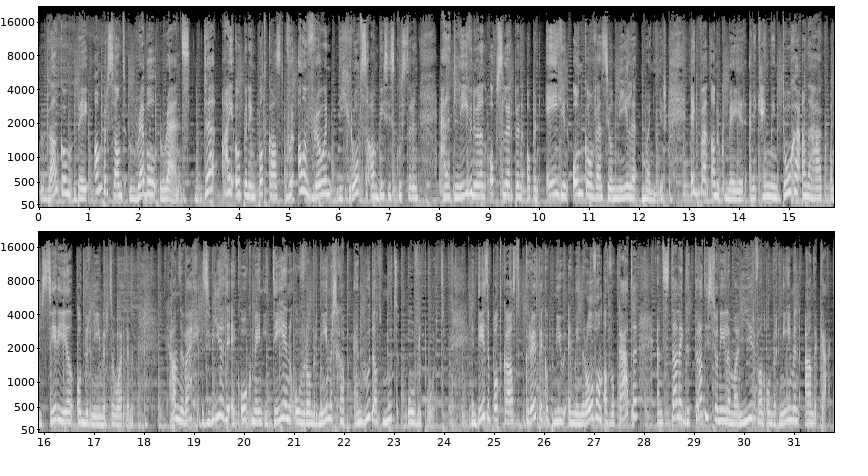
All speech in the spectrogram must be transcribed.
Welkom bij Ampersand Rebel Rants, de eye-opening podcast voor alle vrouwen die grootste ambities koesteren en het leven willen opslurpen op een eigen onconventionele manier. Ik ben Anouk Meijer en ik hing mijn toga aan de haak om serieel ondernemer te worden. Gaandeweg zwierde ik ook mijn ideeën over ondernemerschap en hoe dat moet overboord. In deze podcast kruip ik opnieuw in mijn rol van advocaat en stel ik de traditionele manier van ondernemen aan de kaak.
